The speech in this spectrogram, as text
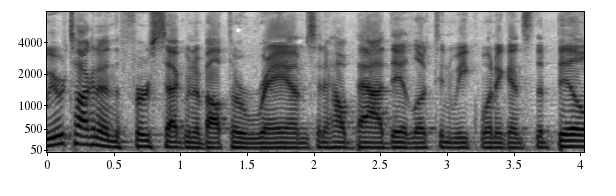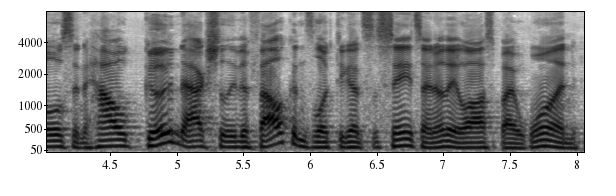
We were talking in the first segment about the Rams and how bad they looked in week one against the Bills and how good actually the Falcons looked against the Saints. I know they lost by one.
